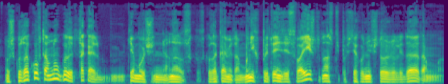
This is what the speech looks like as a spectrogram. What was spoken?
Потому что Кузаков там, ну, это такая тема очень, она с, с казаками, там, у них претензии свои, что нас типа всех уничтожили, да, там,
